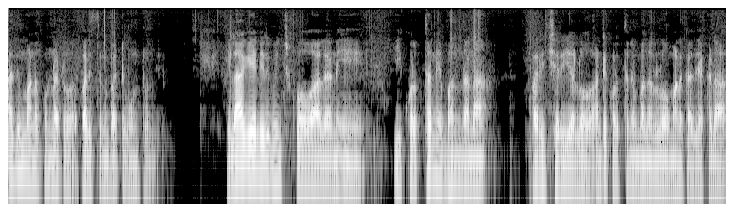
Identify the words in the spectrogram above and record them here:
అది మనకున్నటు పరిస్థితిని బట్టి ఉంటుంది. ఇలాగే నిర్మించుకోవాలని ఈ క్రొత్త నిబంధన పరిచర్యలో అంటే క్రొత్త నిబంధనలో మనకు అది ఎక్కడ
